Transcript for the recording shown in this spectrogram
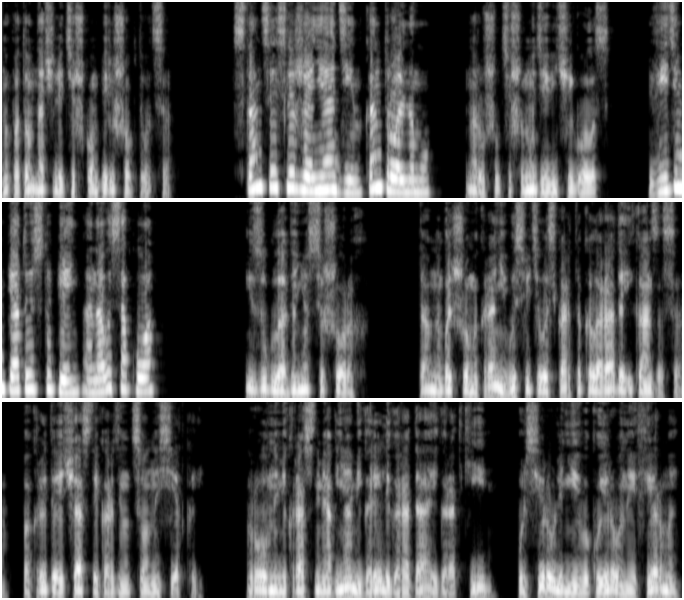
но потом начали тишком перешептываться. «Станция слежения один, контрольному», — нарушил тишину девичий голос. «Видим пятую ступень, она высоко». Из угла донесся шорох. Там на большом экране высветилась карта Колорадо и Канзаса, покрытая частой координационной сеткой. Ровными красными огнями горели города и городки, пульсировали неэвакуированные фермы,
